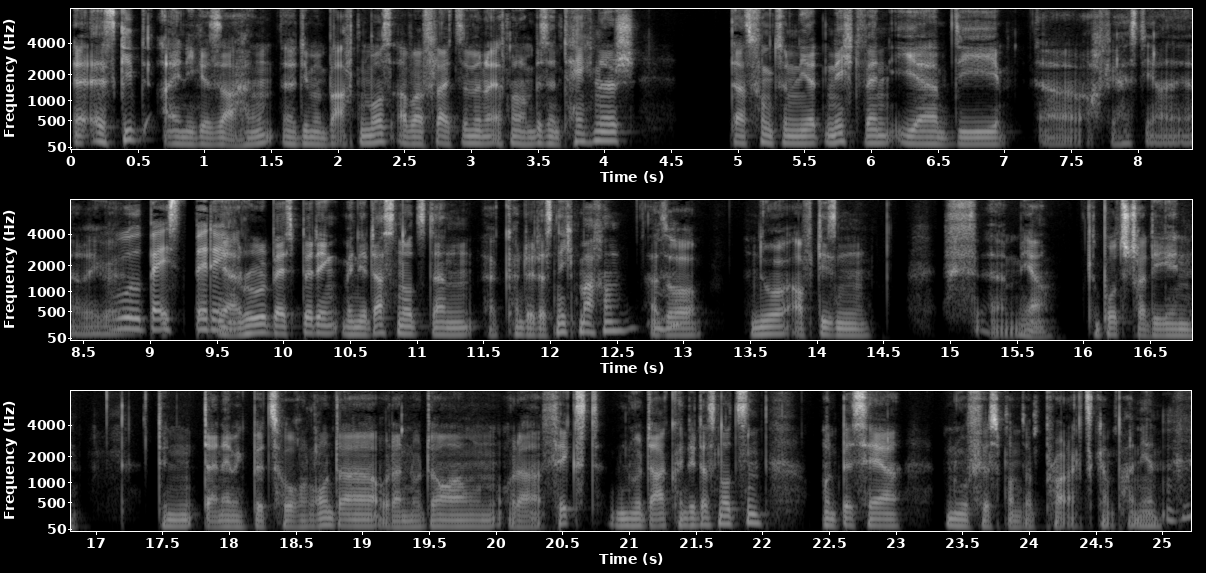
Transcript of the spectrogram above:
es gibt einige Sachen, äh, die man beachten muss, aber vielleicht sind wir noch erstmal noch ein bisschen technisch. Das funktioniert nicht, wenn ihr die, äh, ach, wie heißt die äh, Regel? Rule-based Bidding. Ja, Rule-Based Bidding. Wenn ihr das nutzt, dann äh, könnt ihr das nicht machen. Also Mhm. nur auf diesen ähm, ja, Geburtsstrategien, den Dynamic Bits hoch und runter oder nur down oder fixed. Nur da könnt ihr das nutzen. Und bisher nur für Sponsored Products Kampagnen. Mhm.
